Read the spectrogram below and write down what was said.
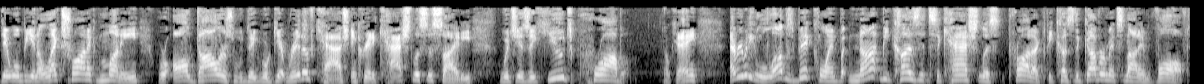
There will be an electronic money where all dollars they will get rid of cash and create a cashless society, which is a huge problem. Okay? Everybody loves Bitcoin, but not because it's a cashless product, because the government's not involved.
